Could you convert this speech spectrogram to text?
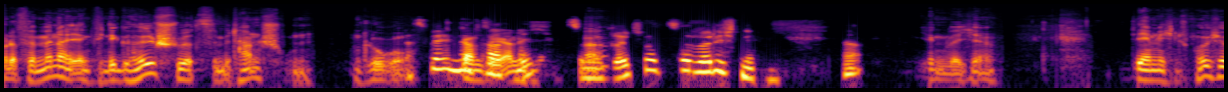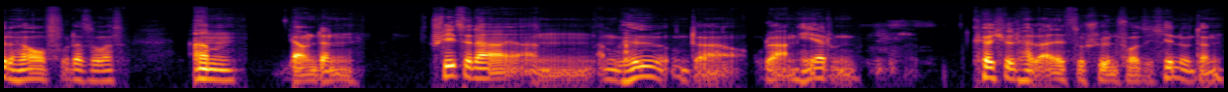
Oder für Männer irgendwie eine Gehüllschürze mit Handschuhen und Logo. Das wäre in der Ganz Tat ehrlich. So eine Ja. Grillschürze würde ich nehmen. Irgendwelche dämlichen Sprüche drauf oder sowas. Ähm, ja, und dann stehst du da an, am Grill und da, oder am Herd und köchelt halt alles so schön vor sich hin und dann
